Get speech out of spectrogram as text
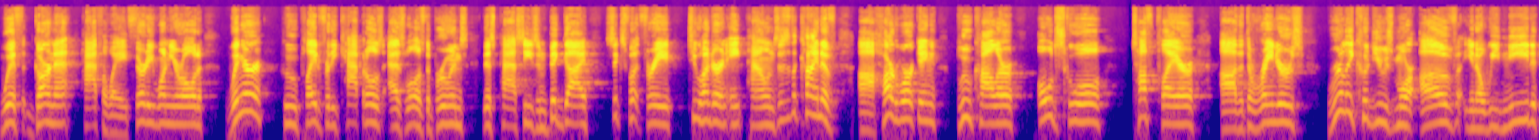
with Garnet Hathaway, 31 year old winger who played for the Capitals as well as the Bruins this past season. Big guy, six foot three, 208 pounds. This is the kind of uh, hardworking, blue collar, old school, tough player uh, that the Rangers really could use more of. You know, we need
